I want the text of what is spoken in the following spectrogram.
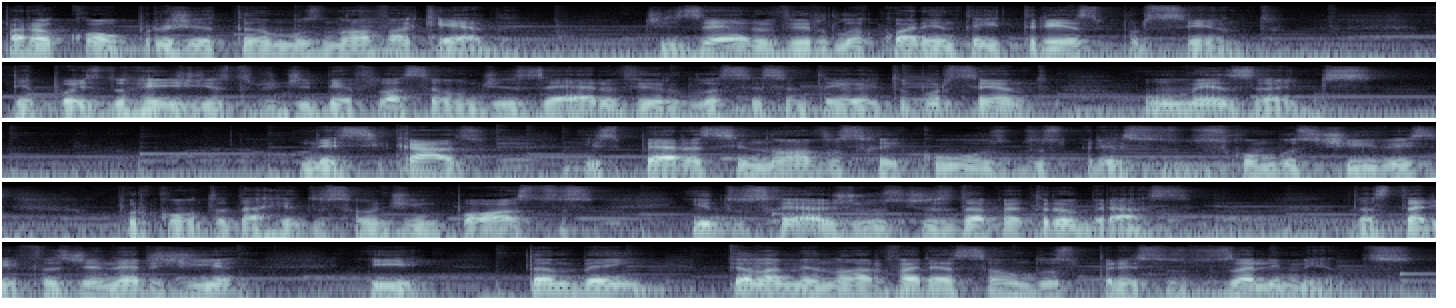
para a qual projetamos nova queda, de 0,43%, depois do registro de deflação de 0,68% um mês antes. Nesse caso, espera-se novos recuos dos preços dos combustíveis por conta da redução de impostos e dos reajustes da Petrobras, das tarifas de energia e, também, pela menor variação dos preços dos alimentos.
